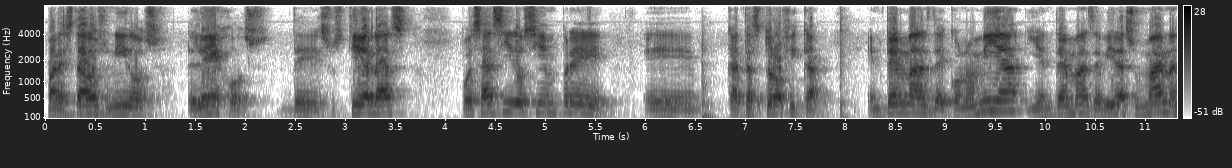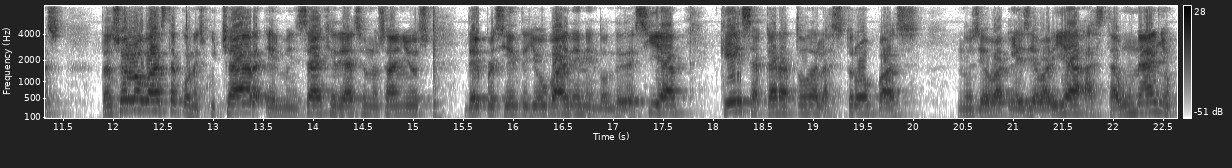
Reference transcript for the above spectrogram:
para Estados Unidos lejos de sus tierras pues ha sido siempre eh, catastrófica en temas de economía y en temas de vidas humanas. Tan solo basta con escuchar el mensaje de hace unos años del presidente Joe Biden en donde decía que sacar a todas las tropas nos les llevaría hasta un año.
